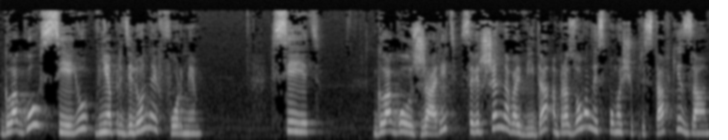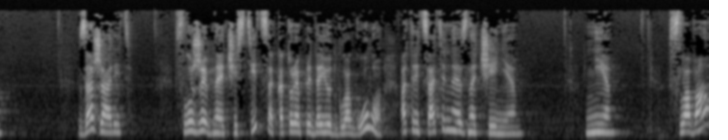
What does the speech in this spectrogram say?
Глагол «сею» в неопределенной форме. Сеять. Глагол «жарить» совершенного вида, образованный с помощью приставки «за». Зажарить. Служебная частица, которая придает глаголу отрицательное значение. Не. Слова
